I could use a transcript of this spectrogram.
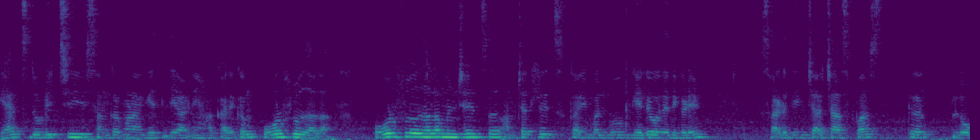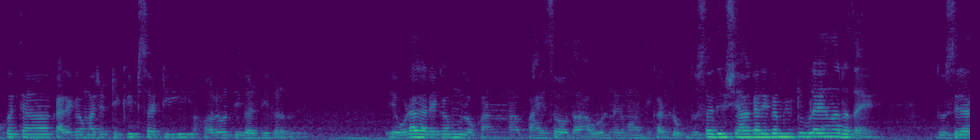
ह्याच जोडीची संकल्पना घेतली आणि हा कार्यक्रम ओव्हरफ्लो झाला. ओव्हरफ्लो झाला म्हणजेच आमच्यातलेच काही बंधू गेले होते तिकडे साडेतीन चारच्या आसपास. तर लोक त्या कार्यक्रमाच्या तिकीटसाठी हॉलवरती गर्दी करत होते. एवढा कार्यक्रम लोकांना पाहायचा होता आवड निर्माण होती. कारण लोक दुसऱ्या दिवशी हा कार्यक्रम यूट्यूबला येणारच आहे. दुसऱ्या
